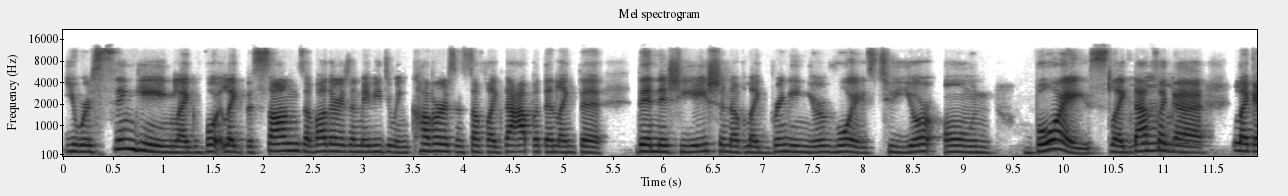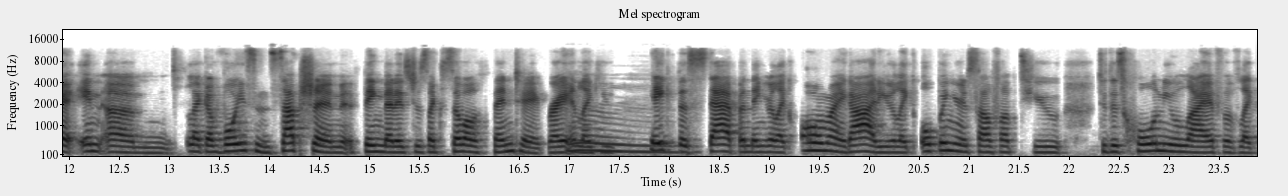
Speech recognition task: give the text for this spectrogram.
you were singing like vo- like the songs of others and maybe doing covers and stuff like that but then like the the initiation of like bringing your voice to your own voice like that's mm. like a mm. like a in um like a voice inception thing that is just like so authentic right and like you take the mm. step and then you're like oh my god you're like open yourself up to to this whole new life of like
